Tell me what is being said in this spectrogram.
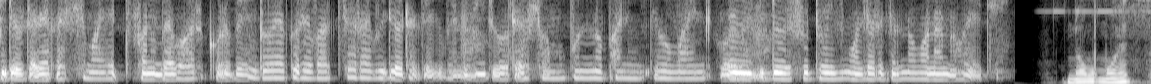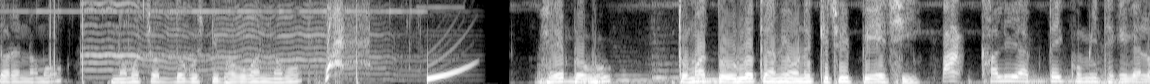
ভিডিওটা দেখার সময় হেডফোন ব্যবহার করবে দয়া করে বাচ্চারা ভিডিওটা দেখবেন। ভিডিওটা সম্পূর্ণ ফানি কেউ মাইন্ড করে এই ভিডিও শুধু এই মজার জন্য বানানো হয়েছে। নম মহেশ্বরে নম নম চোদ্দ গোষ্ঠী ভগবান নম। হে প্রভু তোমার দৌলতে আমি অনেক কিছুই পেয়েছি। খালি একটাই কমি থেকে গেল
